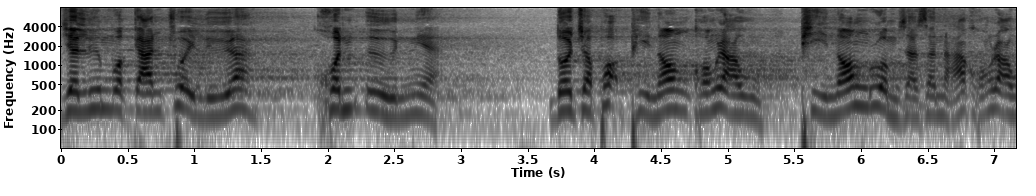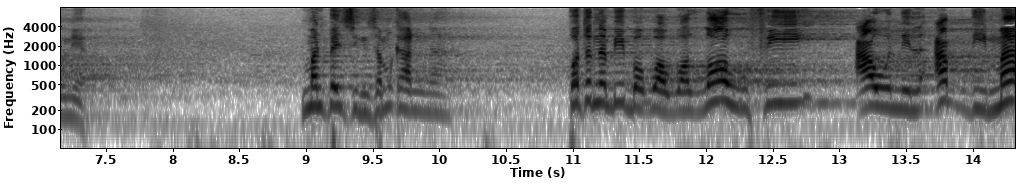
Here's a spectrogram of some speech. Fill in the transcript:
อย่าลืมว่าการช่วยเหลือคนอื่นเนี่ย โดยเฉพาะพี่น้องของเรา พี่น้องร่วมศาสนาของเราเนี่ย มันเป็นสิ่งสำคัญนะ เพราะท่านนบีบอกว่าวัลลอฮุฟีเอานิลอับดีมา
